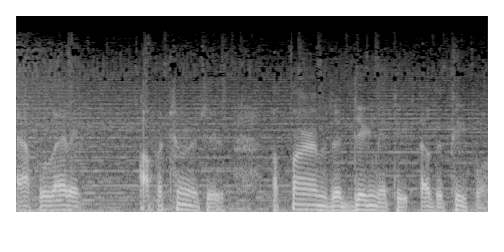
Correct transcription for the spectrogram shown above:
Athletic opportunities affirm the dignity of the people.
